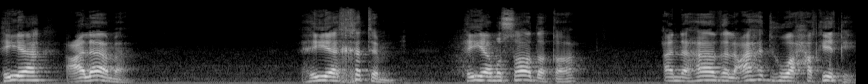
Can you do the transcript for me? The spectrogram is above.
هي علامة هي ختم هي مصادقة أن هذا العهد هو حقيقي.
